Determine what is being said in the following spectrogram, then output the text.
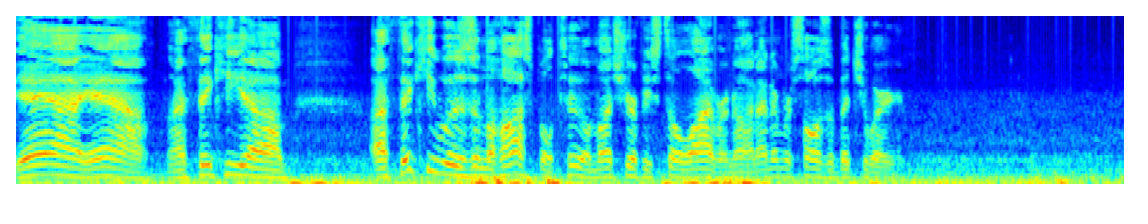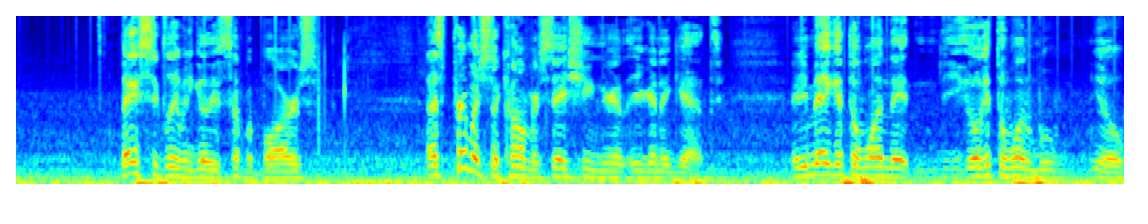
Yeah, yeah. I think he, uh, I think he was in the hospital too. I'm not sure if he's still alive or not. I never saw his obituary. Basically, when you go to these type of bars, that's pretty much the conversation you're, you're going to get. And you may get the one that you'll get the one you know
